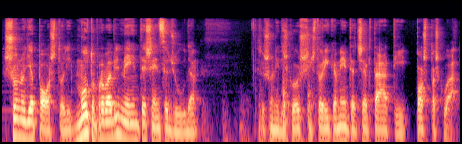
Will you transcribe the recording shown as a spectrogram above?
Sono gli apostoli, molto probabilmente senza Giuda, se sono i discorsi storicamente accertati post-pasquali,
